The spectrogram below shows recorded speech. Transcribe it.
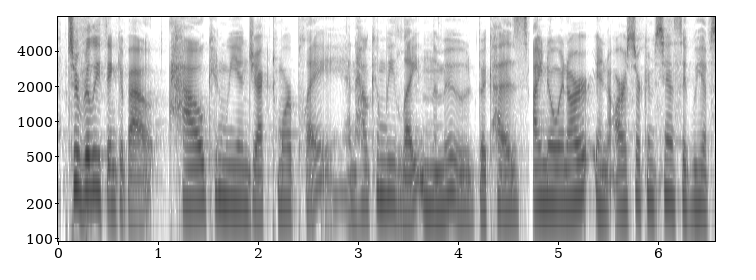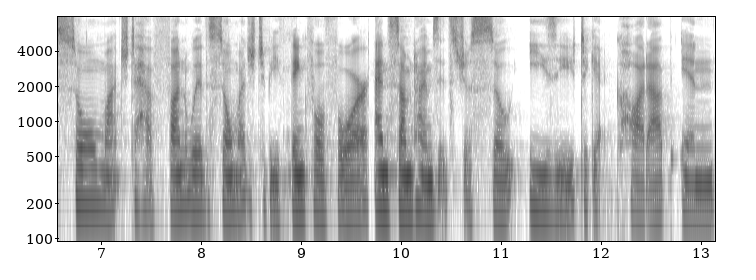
to really think about how can we inject more play and how can we lighten the mood? Because I know in our in our circumstance, like we have so much to have fun with, so much to be thankful for, and sometimes it's just so easy to get caught up in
